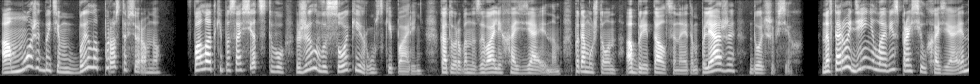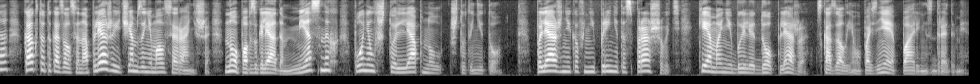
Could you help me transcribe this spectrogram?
а может быть, им было просто все равно. В палатке по соседству жил высокий русский парень, которого называли хозяином, потому что он обретался на этом пляже дольше всех. На второй день Лави спросил хозяина, как тот оказался на пляже и чем занимался раньше, но по взглядам местных понял, что ляпнул что-то не то. «Пляжников не принято спрашивать, кем они были до пляжа», сказал ему позднее парень с дредами.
